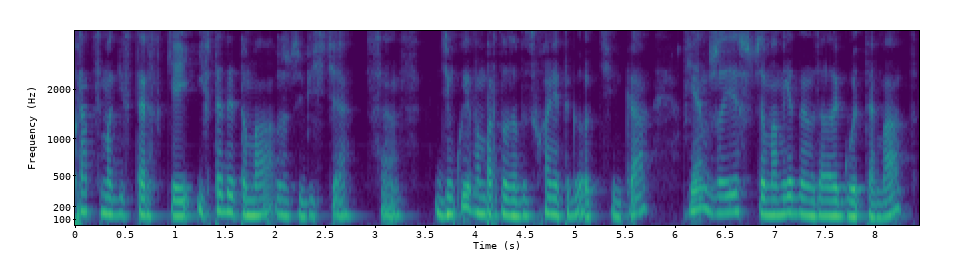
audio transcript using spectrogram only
pracy magisterskiej i wtedy to ma rzeczywiście sens. Dziękuję Wam bardzo za wysłuchanie tego odcinka. Wiem, że jeszcze mam jeden zaległy temat,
